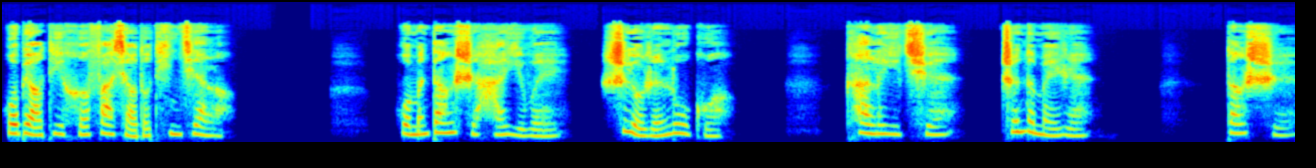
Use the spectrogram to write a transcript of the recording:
我表弟和发小都听见了。我们当时还以为是有人路过，看了一圈，真的没人。当时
